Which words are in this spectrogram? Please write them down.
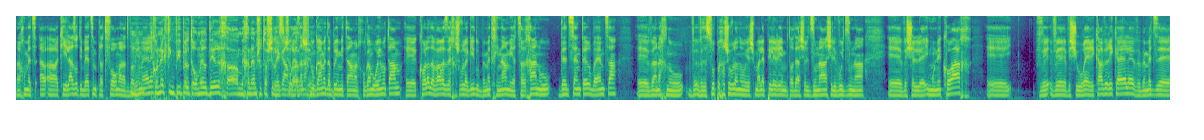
ואנחנו, מצ... הקהילה הזאת היא בעצם פלטפורמה לדברים האלה. connecting people, אתה אומר, דרך המכנה המשותף של של לגמרי, אז האנשים. אנחנו גם מדברים איתם, אנחנו גם רואים אותם. אה, כל הדבר הזה, חשוב להגיד, הוא באמת חינמי, הצרכן הוא dead center באמצע, אה, ואנחנו, ו- וזה סופר חשוב לנו, יש מלא פילרים, אתה יודע, של תזונה, של ליווי תזונה, אה, ושל אימוני כוח, ושיעורי ריקאברי כאלה, ובאמת זה...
